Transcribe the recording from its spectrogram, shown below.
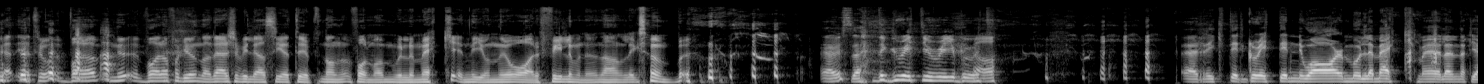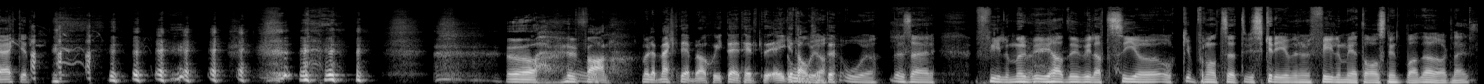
Jag, jag tror, bara, nu, bara på grund av det här så vill jag se typ någon form av Mulle Meck neo-noir-film nu när han liksom... Ja, just det. The gritty reboot. ja. Riktigt gritty noir mullemäck med Lennart Jäkel. Uh, hur fan. Mullemäck det är bra skit, det är ett helt eget Oh ja, avsnitt. oh ja. Det är så här filmer vi hade velat se och på något sätt vi skriver en film i ett avsnitt bara, det hade varit nice.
